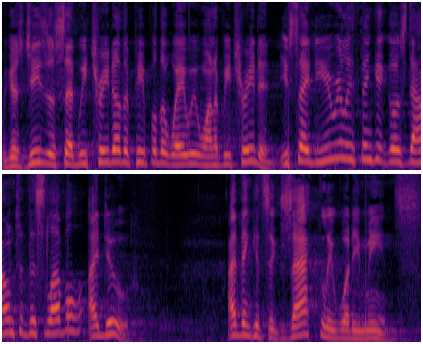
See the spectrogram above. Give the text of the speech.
Because Jesus said we treat other people the way we want to be treated. You say, Do you really think it goes down to this level? I do. I think it's exactly what he means.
